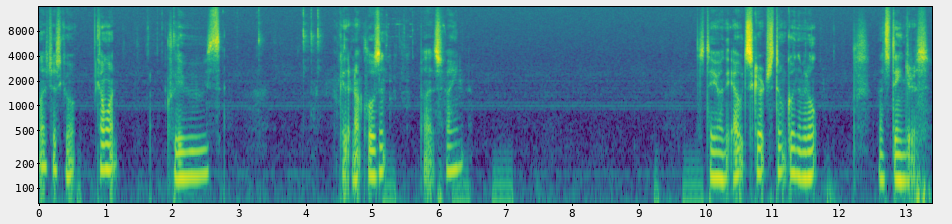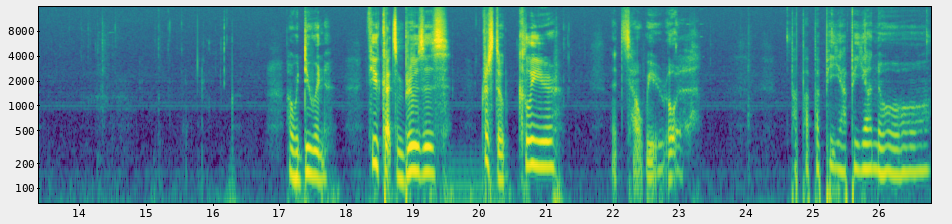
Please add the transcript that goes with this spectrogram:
Let's just go. Come on. Clues. Okay, they're not closing, but that's fine. Stay on the outskirts, don't go in the middle. That's dangerous. How we doing? Few cuts and bruises. Crystal clear. That's how we roll. Pa pa pa pia piano.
